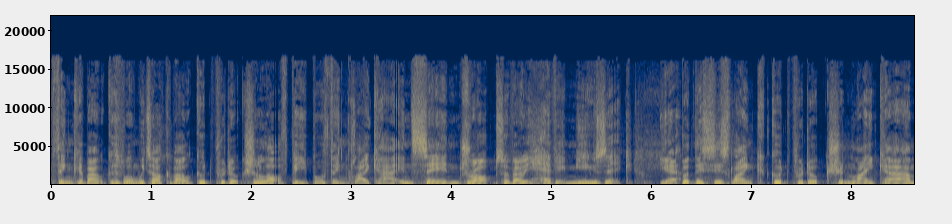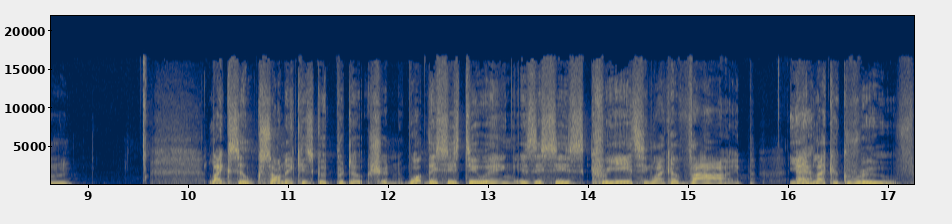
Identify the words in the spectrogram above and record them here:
think about. Because when we talk about good production, a lot of people think like uh, insane drops or very heavy music. Yeah. but this is like good production, like um, like Silk Sonic is good production. What this is doing is this is creating like a vibe Yeah. and like a groove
